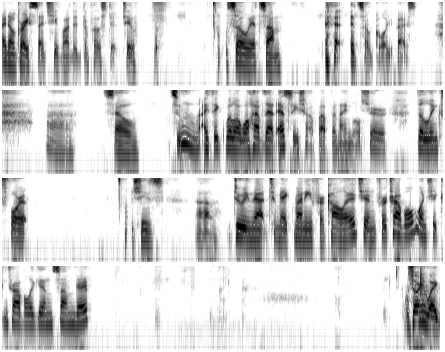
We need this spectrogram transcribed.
I know Grace said she wanted to post it too, so it's um, it's so cool, you guys. Uh, so soon, I think Willow will have that Etsy shop up, and I will share the links for it. She's uh, doing that to make money for college and for travel when she can travel again someday. So anyway,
